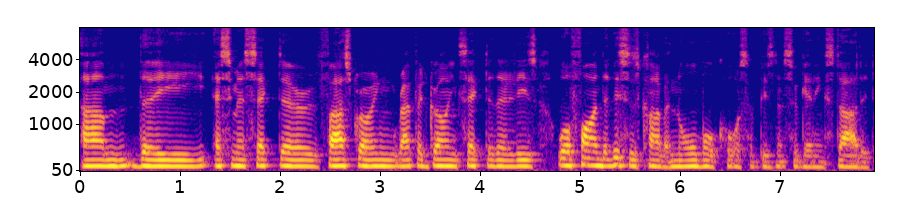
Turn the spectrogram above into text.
um, the SMS sector, fast growing, rapid growing sector that it is, will find that this is kind of a normal course of business of getting started.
